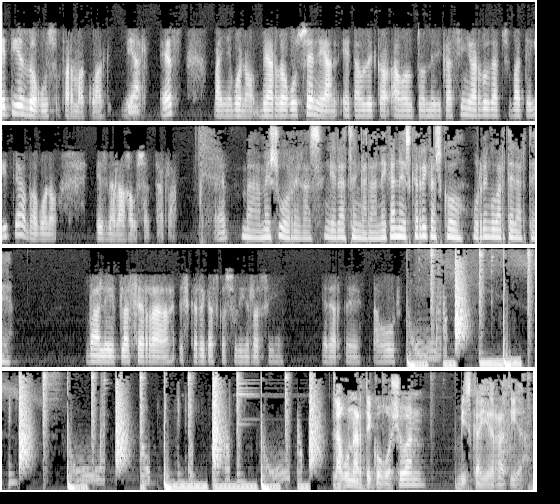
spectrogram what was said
beti ez dugu farmakoak behar, ez? Baina, bueno, behar dugu zenean eta automedikazio arduratzu bat egitea, ba, bueno, ez dela gauza txarra. Eh? Ba, mesu horregaz, geratzen gara. Nekan eskerrik asko, urrengo barter arte. Bale, plazerra, eskerrik asko zuri irrazi. Edarte, agur. Lagun arteko goxoan, Bizkai erratia.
